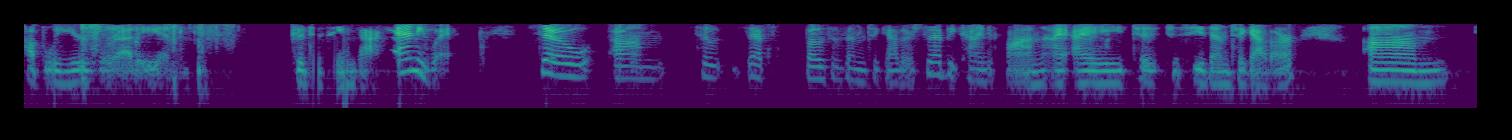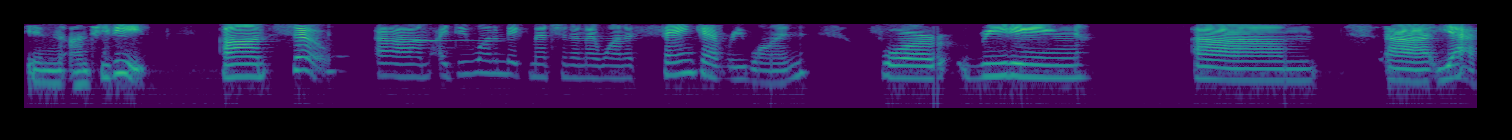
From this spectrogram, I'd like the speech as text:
couple of years already, and good to see him back. Anyway, so um, so that's both of them together. So that'd be kind of fun. I, I to to see them together um, in on TV. Um, so um, I do want to make mention, and I want to thank everyone for reading. Um, uh, yes,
